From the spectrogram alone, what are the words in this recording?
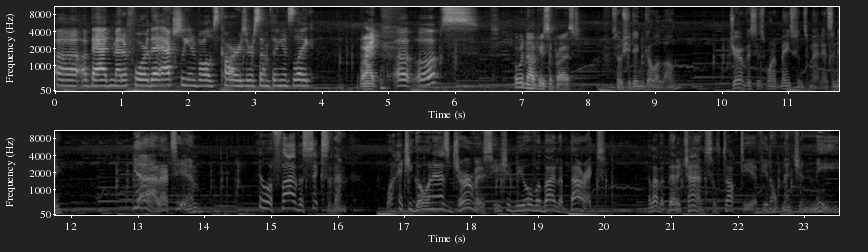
uh, a bad metaphor that actually involves cars or something. It's like, what? uh, oops. I would not be surprised. So she didn't go alone? Jervis is one of Mason's men, isn't he? Yeah, that's him. There were five or six of them. Why don't you go and ask Jervis? He should be over by the barracks. He'll have a better chance. He'll talk to you if you don't mention me.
